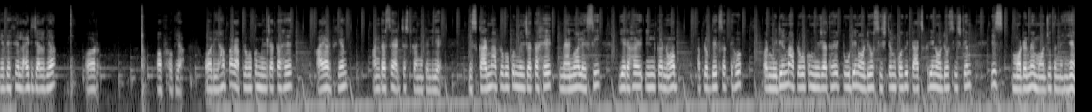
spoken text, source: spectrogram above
ये देखिए, लाइट जल गया और ऑफ़ हो गया। और यहाँ पर आप लोगों को मिल जाता है आई आर वी एम अंदर से एडजस्ट करने के लिए। इस कार में आप लोगों को मिल जाता है मैनुअल एसी ये रहा इनका नॉब, आप लोग देख सकते हो। और मिडिल में आप लोगों को मिल जाता है टू डिन ऑडियो सिस्टम, कोई भी टच स्क्रीन ऑडियो सिस्टम। इस मॉडल में मौजूद नहीं है।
